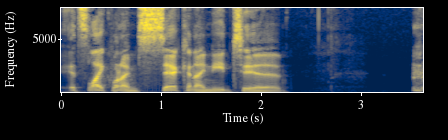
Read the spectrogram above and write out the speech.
it's like when I'm sick and I need to.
